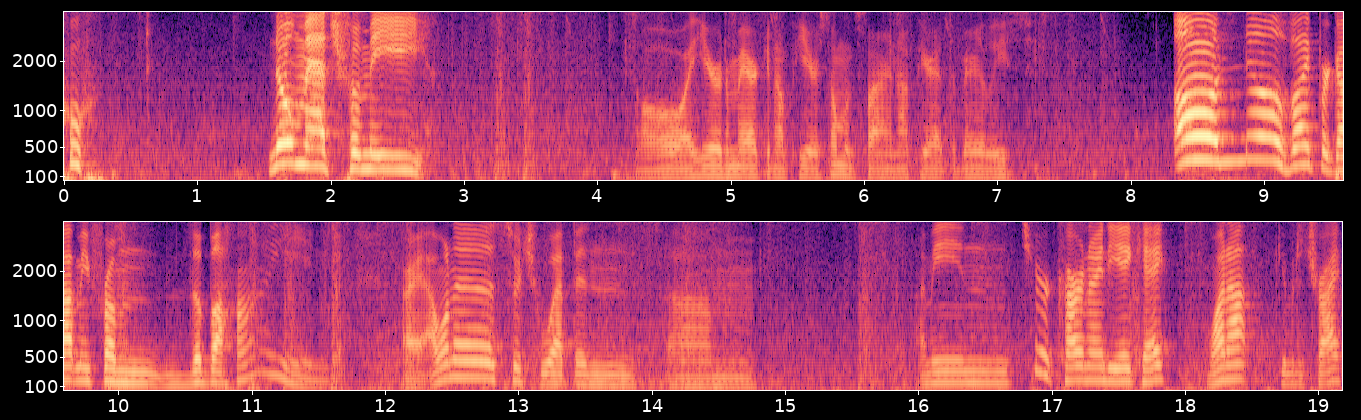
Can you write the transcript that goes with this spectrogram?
Whew. No match for me! Oh, I hear an American up here. Someone's firing up here at the very least. Oh no, Viper got me from the behind. All right, I want to switch weapons. Um, I mean, sure, Kar 98K. Why not? Give it a try.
